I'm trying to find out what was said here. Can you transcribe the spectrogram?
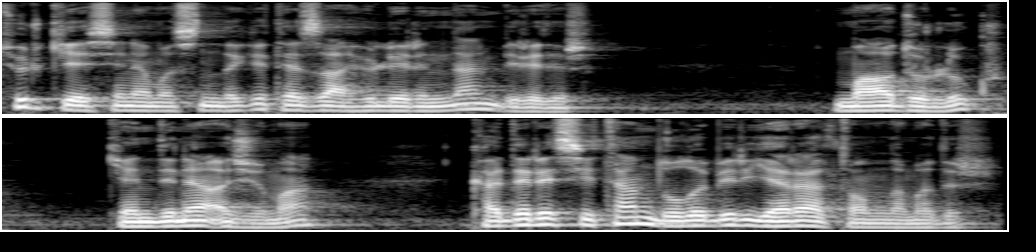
Türkiye sinemasındaki tezahürlerinden biridir. Mağdurluk, kendine acıma, kadere sitem dolu bir yerel tonlamadır.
